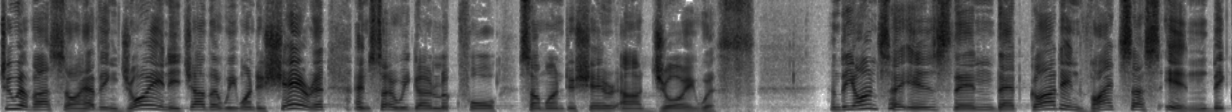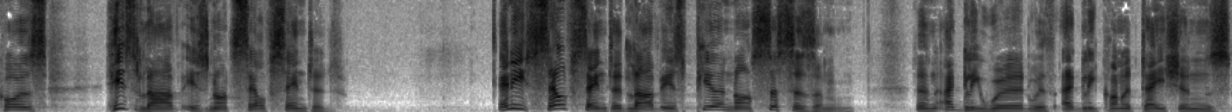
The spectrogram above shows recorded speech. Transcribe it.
two of us are having joy in each other, we want to share it, and so we go look for someone to share our joy with. And the answer is then that God invites us in because His love is not self centered. Any self centered love is pure narcissism. An ugly word with ugly connotations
